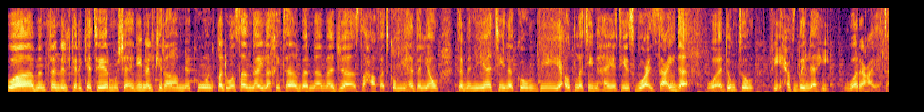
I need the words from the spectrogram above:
ومن فن الكاريكاتير مشاهدينا الكرام نكون قد وصلنا إلى ختام برنامج صحافتكم لهذا اليوم. تمنياتي لكم بعطلة نهاية أسبوع سعيدة ودمتم في حفظ الله ورعايته.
